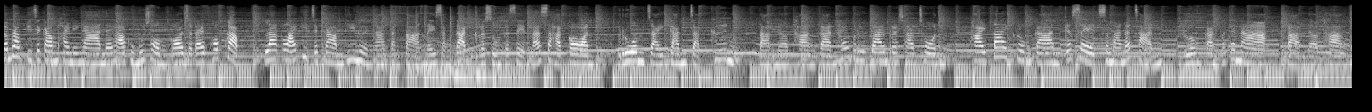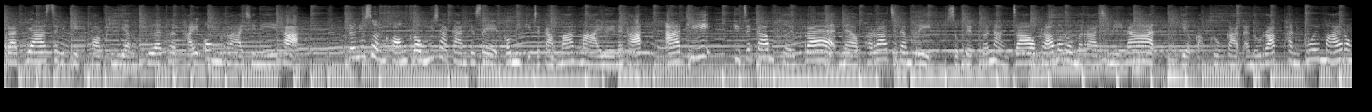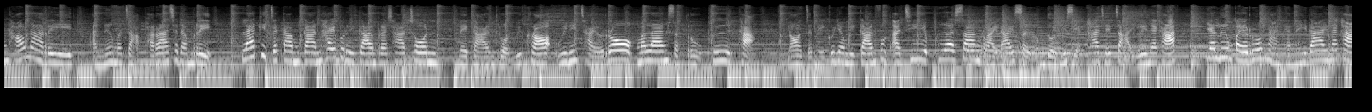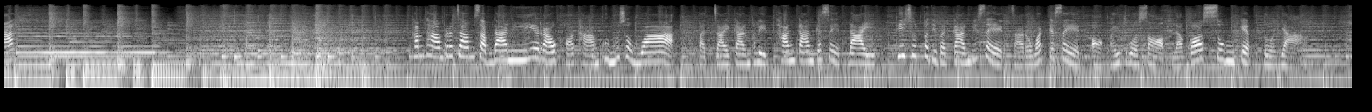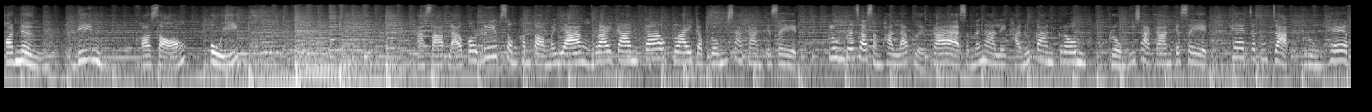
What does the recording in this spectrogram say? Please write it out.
สำหรับกิจกรรมภายในงานนะคะ คุณผู้ชมก็จะได้พบกับหลากหลายกิจกรรมที่หน่วยงานต่างๆ ในสังกัดกระทรวงเกษตรและสหกรณ์ร่วมใจกันจัดขึ้น ตามแนวทางการให้บริการประชาชน ภายใต้โครงการเกษตรสมานฉันท์ร่วมกันพัฒนา ตามแนวทางปรัชญาเศรษฐกิจพอเพียง เพื่อเทิดไทยองค์ราชินีค่ะ โดยในส่วนของกรมวิชาการเกษตรก็มีกิจกรรมมากมายเลยนะคะ อาทิกิจกรรมเผยแพร่ แนวพระราชดำริ สมเด็จพระนางเจ้าพระบรมราชินีนาถเกี่ยวกับโครงการอนุรักษ์พันธุ์กล้วยไม้รองเท้านารี อันเนื่องมาจากพระราชดำริ และกิจกรรมการให้บริการประชาชน ในการตรวจวิเคราะห์ วินิจฉัยโรค แมลงศัตรูพืชค่ะ นอกจากนี้ก็ยังมีการฝึกอาชีพเพื่อสร้างรายได้เสริม โดยไม่เสียค่าใช้จ่ายด้วยนะคะ อย่าลืมไปร่วมงานกันให้ได้นะคะคำถามประจำสัปดาห์นี้เราขอถามคุณผู้ชมว่า ปัจจัยการผลิตทางการเกษตรใด ที่ชุดปฏิบัติการพิเศษ สารวัตรเกษตรออกไปตรวจสอบ แล้วก็ซุ่มเก็บตัวอย่าง ข้อ 1. ดินข้อ 2. ปุ๋ย ราบแล้วก็รีบส่งคำตอบมายังรายการก้าวไกลกับกรมวิชาการเกษตร กลุ่มประชาสัมพันธ์และเผยแพร่สำนักงานเลขานุการกรม กรมวิชาการเกษตรเขตจตุจักรกรุงเทพ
